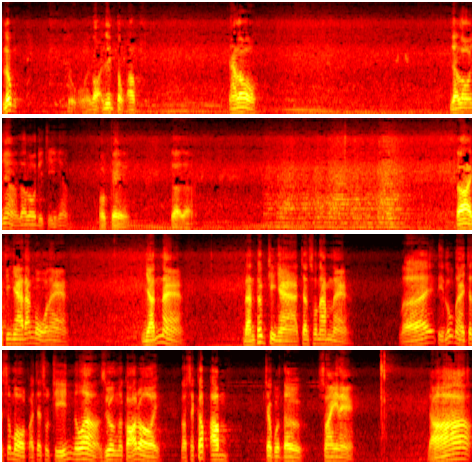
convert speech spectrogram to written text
Lúc Đủ, gọi liên tục ông alo zalo nhá zalo địa chỉ nhá. Ok rồi rồi rồi chị nhà đang ngủ nè. Nhấn nè. Đánh thức chị nhà chân số 5 nè. Đấy thì lúc này chân số 1 và chân số 9 đúng không? Dương nó có rồi nó sẽ cấp âm cho cuộn từ xoay nè. Đó.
